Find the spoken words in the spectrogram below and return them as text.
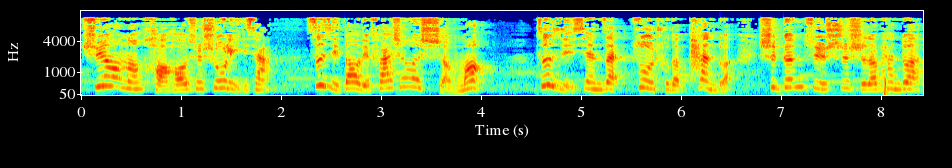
需要呢好好去梳理一下自己到底发生了什么，自己现在做出的判断是根据事实的判断，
